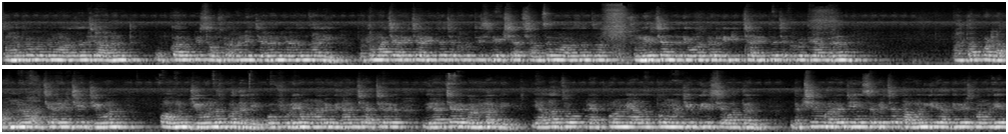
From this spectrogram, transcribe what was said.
समंत्रभद्र महाराजांचे अनंत उपकारूपी संस्काराने जडणघडण झाली. प्रथमाचार्य चारित्र चक्रवर्ती श्री एकशे महाराजांचा सुमीरचंद दिवाळकर लिखित चारित्र चक्रवर्ती हा ग्रंथ हातात पडला. अन्न आचार्यांचे जीवन पाहून जीवनच बदलले व पुढे होणारे वीरांचे आचार्य वीराचार्य घडू लागले. याला जो प्लॅटफॉर्म मिळाला तो म्हणजे वीर सेवा दल दक्षिण भारत जैन सभेच्या दावणगिरी अधिवेशनामध्ये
